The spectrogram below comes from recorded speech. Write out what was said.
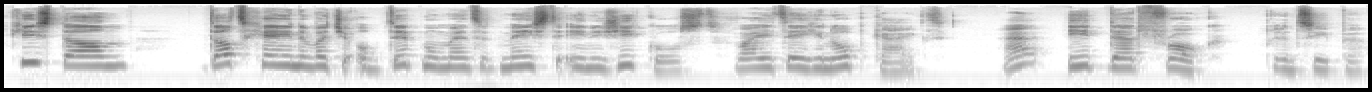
Kies dan datgene wat je op dit moment het meeste energie kost, waar je tegenop kijkt. Eat that frog principe.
